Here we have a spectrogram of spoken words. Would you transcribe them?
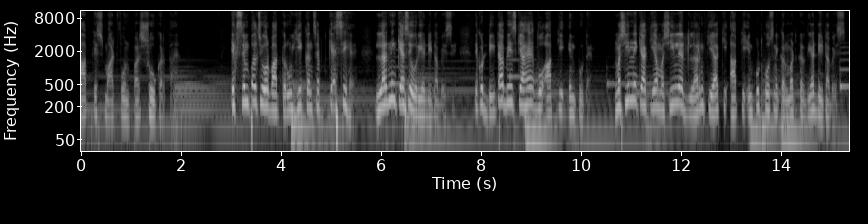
आपके स्मार्टफ़ोन पर शो करता है। एक सिंपल सी और बात करूँ, ये कंसेप्ट कैसे है? लर्निंग कैसे हो रही है डेटाबेस से? देखो डेटाबेस क्या है? वो आपकी इनपुट है। मशीन ने क्या किया? मशीन ने लर्न किया कि आपकी इनपुट को उसने कन्वर्ट कर दिया डेटाबेस से।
